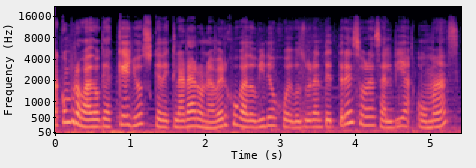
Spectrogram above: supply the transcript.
ha comprobado que aquellos que declararon haber jugado videojuegos durante 3 horas al día o más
